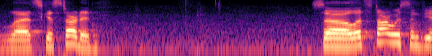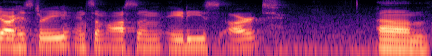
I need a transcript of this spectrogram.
let's get started. So let's start with some VR history and some awesome 80s art. Um,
